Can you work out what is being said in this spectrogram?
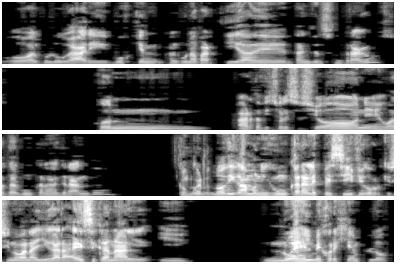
o algún lugar y busquen alguna partida de Dungeons and Dragons con hartas visualizaciones o de algún canal grande. Concuerdo. No, no digamos ningún canal específico porque si no van a llegar a ese canal y no es el mejor ejemplo.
